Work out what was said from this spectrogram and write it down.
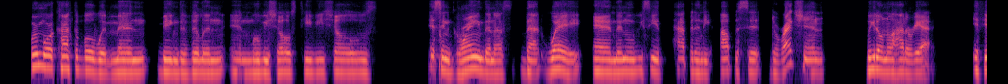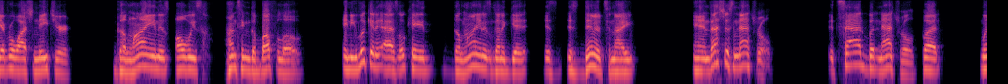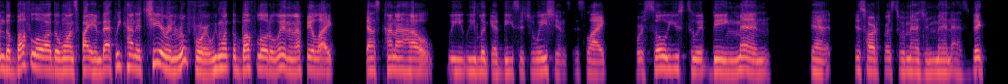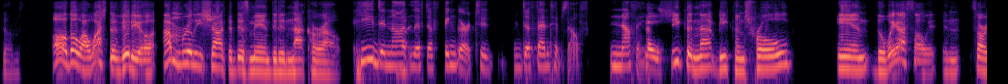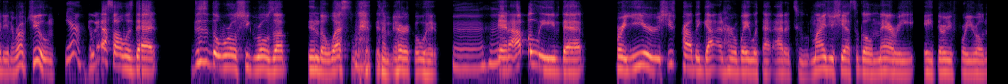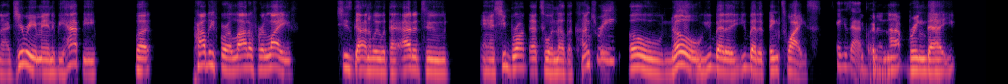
We're more comfortable with men being the villain in movie shows, TV shows. It's ingrained in us that way. And then when we see it happen in the opposite direction, we don't know how to react. If you ever watch nature, the lion is always hunting the buffalo and you look at it as okay, the lion is gonna get its its dinner tonight, and that's just natural. It's sad but natural. But when the buffalo are the ones fighting back, we kind of cheer and root for it. We want the buffalo to win, and I feel like that's kind of how we we look at these situations. It's like we're so used to it being men that it's hard for us to imagine men as victims. Although I watched the video, I'm really shocked that this man didn't knock her out. He did not lift a finger to defend himself. Nothing. She could not be controlled. And the way I saw it, and sorry to interrupt you. Yeah. The way I saw it was that this is the world she grows up in the West with, in America with. Mm-hmm. And I believe that for years, she's probably gotten her way with that attitude. Mind you, she has to go marry a 34 year old Nigerian man to be happy. But probably for a lot of her life, she's gotten away with that attitude and she brought that to another country? Oh no you better you better think twice. Exactly. you better not bring that.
